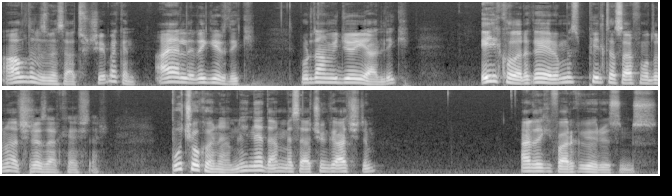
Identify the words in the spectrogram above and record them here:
Aldınız mesela Türkçeyi. Bakın ayarlara girdik. Buradan videoya geldik. İlk olarak ayarımız pil tasarruf modunu açacağız arkadaşlar. Bu çok önemli. Neden? Mesela çünkü açtım. Aradaki farkı görüyorsunuz.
